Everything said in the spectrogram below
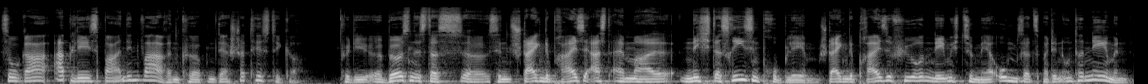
sogar ablesbar in den Warenkörben der Statistiker. Für die äh, Börsen ist das, äh, sind steigende Preise erst einmal nicht das Riesenproblem. Steigende Preise führen nämlich zu mehr Umsatz bei den Unternehmen.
